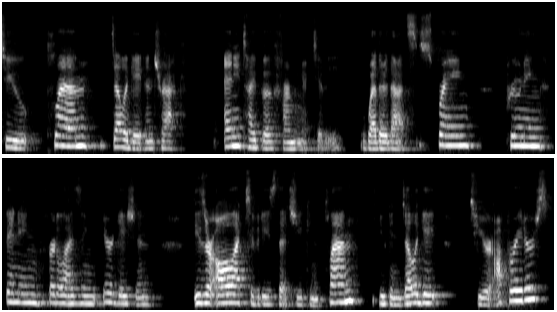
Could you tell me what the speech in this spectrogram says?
to plan, delegate, and track any type of farming activity, whether that's spraying, pruning, thinning, fertilizing, irrigation. These are all activities that you can plan, you can delegate to your operators,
